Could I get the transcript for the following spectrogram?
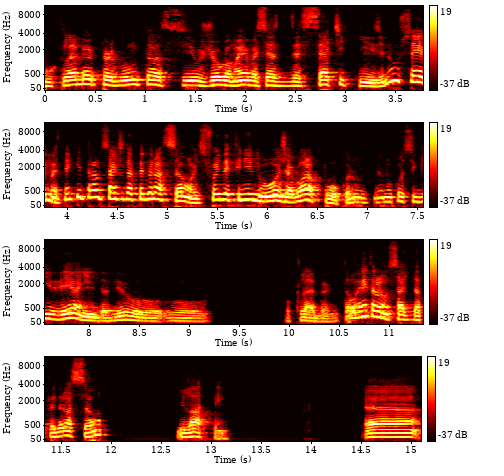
o Kleber pergunta se o jogo amanhã vai ser às 17h15. Não sei, mas tem que entrar no site da federação. Isso foi definido hoje, agora há pouco. Eu não, eu não consegui ver ainda, viu, o, o, Kleber. Então entra no site da federação e lá tem. É...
